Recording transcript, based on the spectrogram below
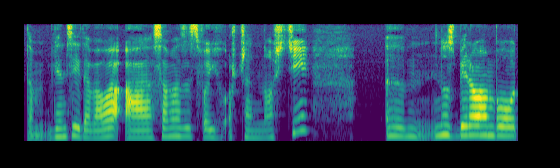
tam więcej dawała, a sama ze swoich oszczędności no zbierałam, bo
